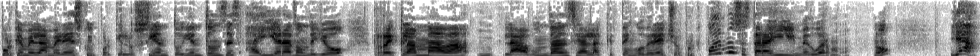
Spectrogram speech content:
Porque me la merezco y porque lo siento. Y entonces ahí era donde yo reclamaba la abundancia a la que tengo derecho. Porque podemos estar ahí y me duermo, ¿no? Ya.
